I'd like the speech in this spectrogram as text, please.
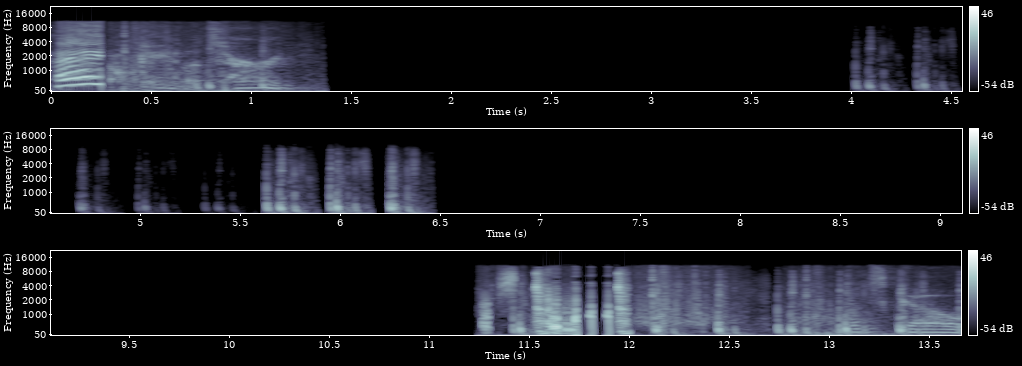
hey! Okay, let's hurry. Let's go.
